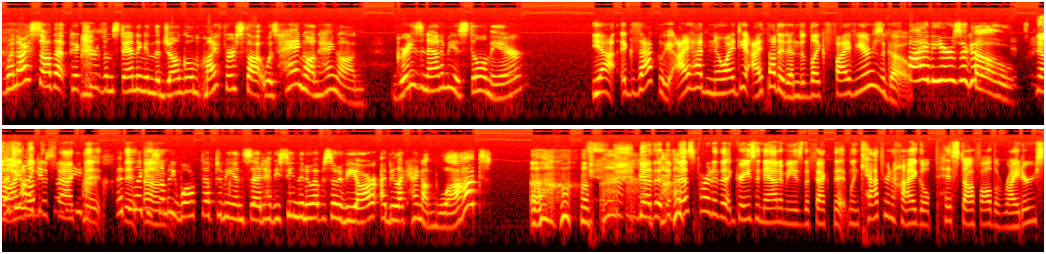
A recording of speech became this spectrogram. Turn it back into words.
When I saw that picture of them standing in the jungle, my first thought was, "Hang on, hang on. Grey's Anatomy is still on the air." yeah exactly i had no idea i thought it ended like five years ago Five years ago. No, That'd I be love like the if fact that That's that, like if um, somebody walked up to me and said, "Have you seen the new episode of ER?" I'd be like, "Hang on, what?" no, the, the best part of that Grey's Anatomy is the fact that when Katherine Heigl pissed off all the writers,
